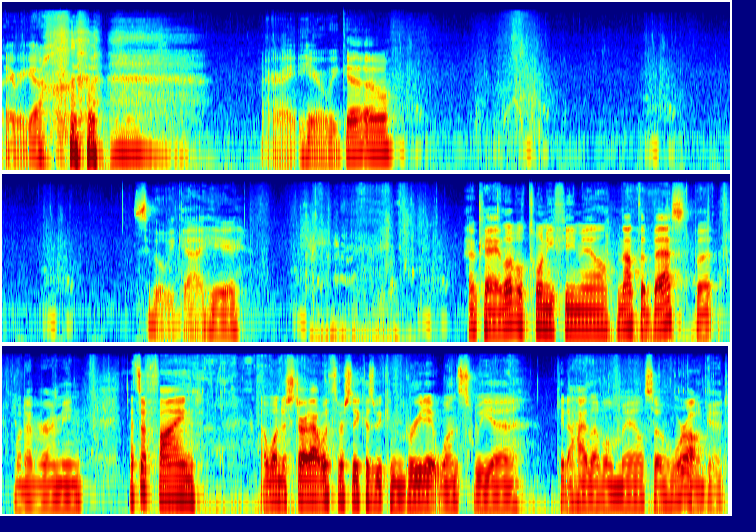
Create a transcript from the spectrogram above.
There we go. Alright, here we go. See what we got here. Okay, level 20 female. Not the best, but whatever. I mean, that's a fine uh, one to start out with, especially because we can breed it once we uh, get a high level male, so we're all good.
